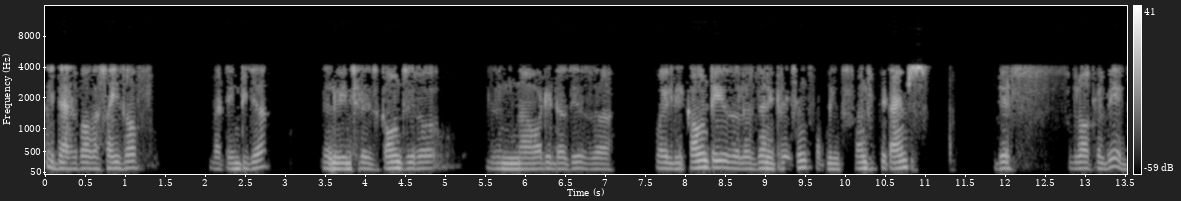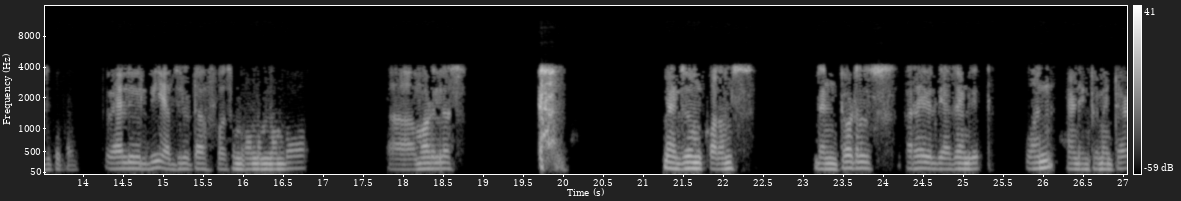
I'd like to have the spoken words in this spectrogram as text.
with the help of a size of that integer then we initialize count 0 then uh, what it does is uh, while the count is less than iterations that means 150 times this block will be executed value will be absolute of some random number uh, modulus maximum columns then totals array will be assigned with 1 and incremented.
